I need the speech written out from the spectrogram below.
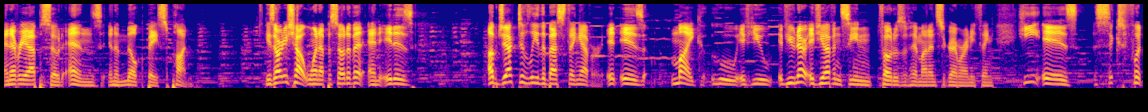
and every episode ends in a milk based pun. He's already shot one episode of it, and it is objectively the best thing ever. It is Mike, who if you if you never if you haven't seen photos of him on Instagram or anything, he is six foot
